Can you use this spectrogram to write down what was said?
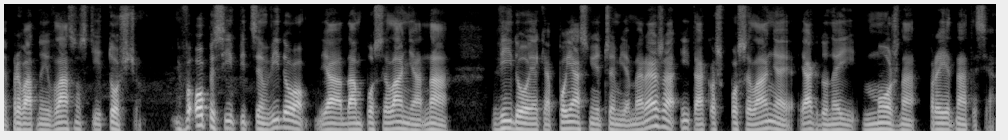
е, приватної власності тощо. В описі під цим відео я дам посилання на відео, яке пояснює, чим є мережа, і також посилання, як до неї можна приєднатися.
